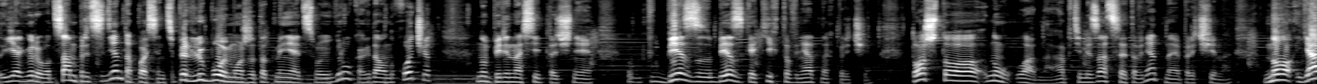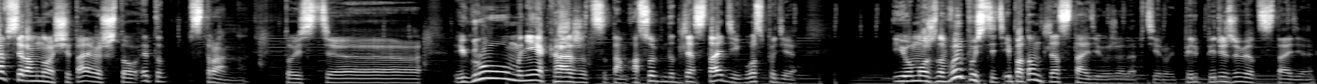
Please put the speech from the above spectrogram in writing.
я говорю, вот сам прецедент опасен. Теперь любой может отменять свою игру, когда он хочет, ну, переносить точнее, без, без каких-то внятных причин. То, что, ну, ладно, оптимизация это внятная причина, но я все равно считаю, что это странно. То есть... Э- Игру, мне кажется, там, особенно для стадии, господи, ее можно выпустить и потом для стадии уже адаптировать. Пер переживет стадия.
